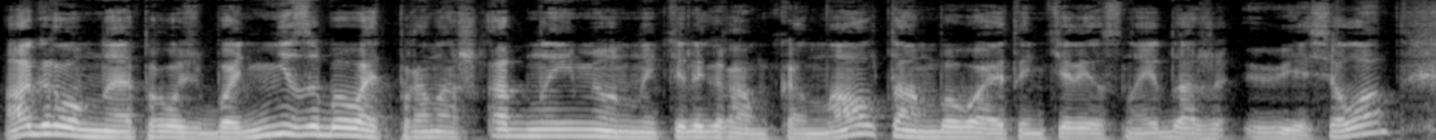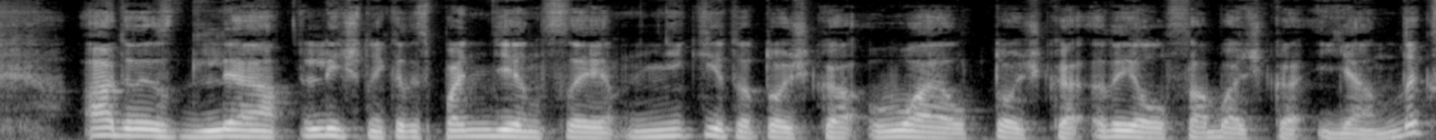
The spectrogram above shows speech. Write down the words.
Огромная просьба не забывать про наш одноименный телеграм-канал, там бывает интересно и даже весело. Адрес для личной корреспонденции nikita.wild.real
